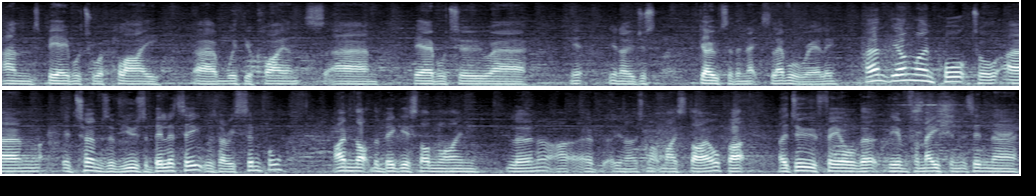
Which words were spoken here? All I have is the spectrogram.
and be able to apply um, with your clients. Um, be able to uh, you know just go to the next level really. Um, the online portal, um, in terms of usability, was very simple. I'm not the biggest online learner, I, you know, it's not my style, but I do feel that the information that's in there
